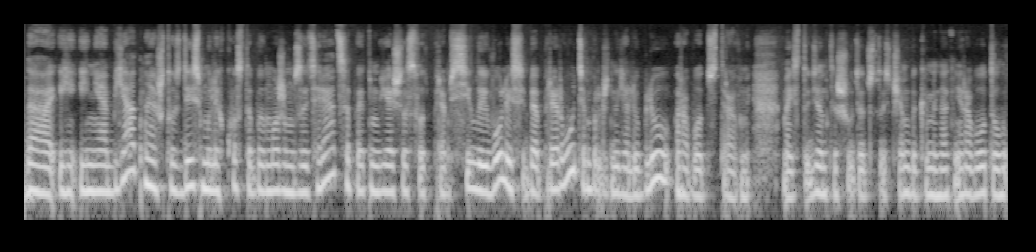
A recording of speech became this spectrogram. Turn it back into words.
да, и, и необъятная, что здесь мы легко с тобой можем затеряться, поэтому я сейчас вот прям силой и волей себя прерву, тем более, что я люблю работать с травмой. Мои студенты шутят, что с чем бы комбинат не работал,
